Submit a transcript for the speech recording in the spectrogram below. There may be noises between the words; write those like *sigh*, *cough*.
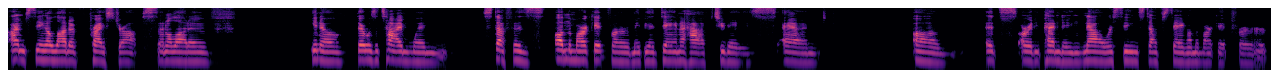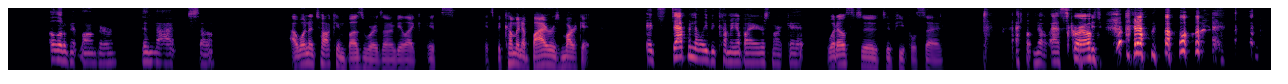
I'm seeing a lot of price drops and a lot of you know, there was a time when stuff is on the market for maybe a day and a half, 2 days and um it's already pending. Now we're seeing stuff staying on the market for a little bit longer than that. So I want to talk in buzzwords. I'm gonna be like, it's it's becoming a buyer's market. it's definitely becoming a buyer's market. What else do, do people say? *laughs* I don't know, escrow. *laughs* *laughs* I don't know.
